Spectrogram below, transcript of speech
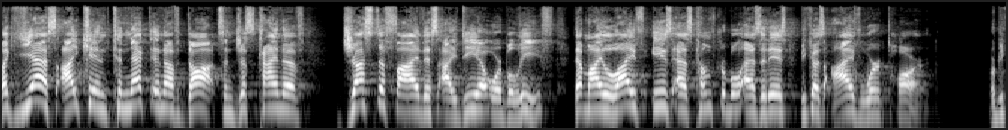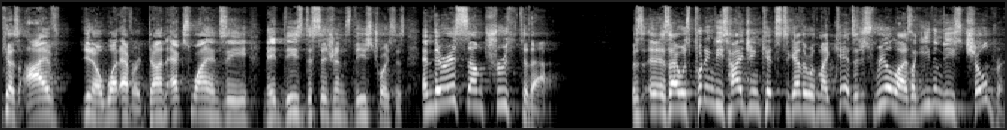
Like, yes, I can connect enough dots and just kind of justify this idea or belief that my life is as comfortable as it is because I've worked hard or because I've, you know, whatever, done X, Y, and Z, made these decisions, these choices. And there is some truth to that. But as, as I was putting these hygiene kits together with my kids, I just realized like even these children,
